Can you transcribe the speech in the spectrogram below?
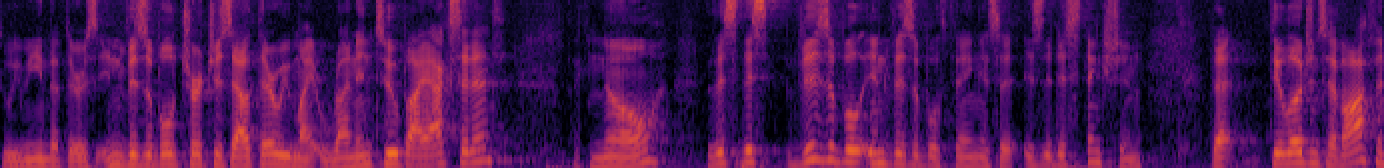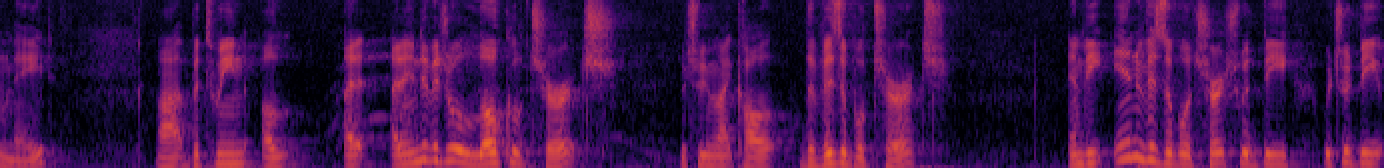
Do we mean that there's invisible churches out there we might run into by accident? Like, no. This, this visible, invisible thing is a, is a distinction that theologians have often made uh, between a, a, an individual local church which we might call the visible church, and the invisible church would be which would be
